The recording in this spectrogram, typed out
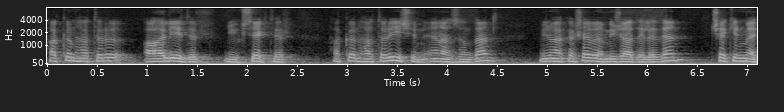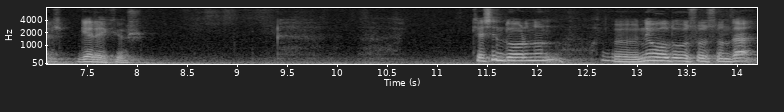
hakkın hatırı alidir, yüksektir. Hakkın hatırı için en azından münakaşa ve mücadeleden çekinmek gerekiyor. Kesin doğrunun e, ne olduğu hususunda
